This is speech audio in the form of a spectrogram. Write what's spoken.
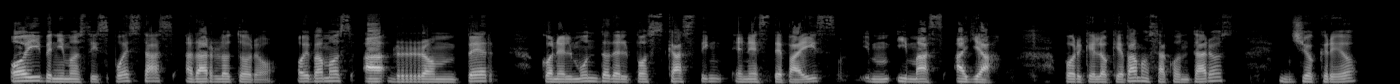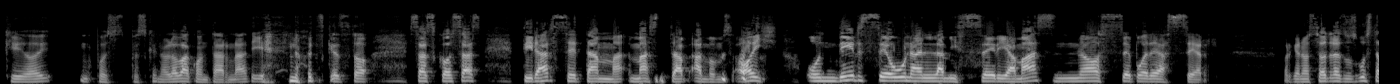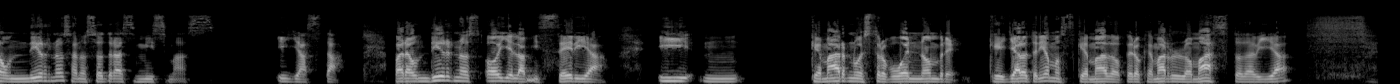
Hoy venimos dispuestas a darlo todo. Hoy vamos a romper con el mundo del podcasting en este país y, y más allá porque lo que vamos a contaros, yo creo que hoy, pues, pues que no lo va a contar nadie. No es que esto, esas cosas, tirarse tan ma- más, ta- ah, vamos, hoy, hundirse una en la miseria más, no se puede hacer. Porque a nosotras nos gusta hundirnos a nosotras mismas. Y ya está. Para hundirnos hoy en la miseria y mm, quemar nuestro buen nombre, que ya lo teníamos quemado, pero quemarlo más todavía,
